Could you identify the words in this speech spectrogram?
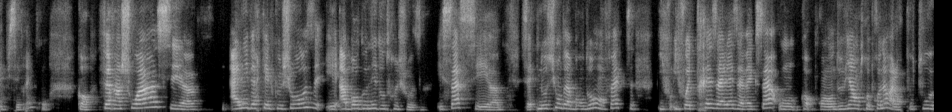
Et puis c'est vrai qu'on quand faire un choix, c'est euh, aller vers quelque chose et abandonner d'autres choses. Et ça, c'est euh, cette notion d'abandon, en fait, il faut, il faut être très à l'aise avec ça quand, on devient entrepreneur. Alors, pour tous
